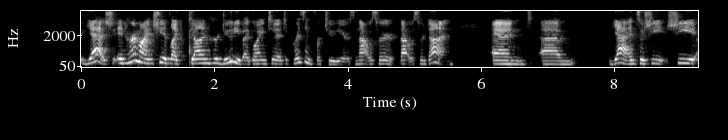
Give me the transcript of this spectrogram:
yeah, she, in her mind, she had like done her duty by going to, to prison for two years, and that was her that was her done. And um, yeah and so she she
